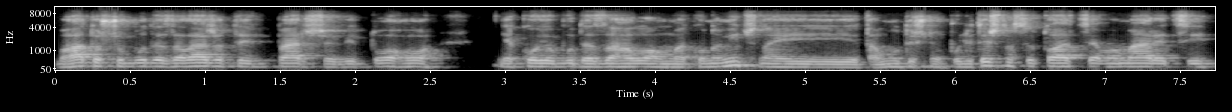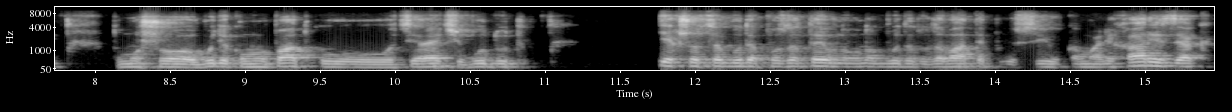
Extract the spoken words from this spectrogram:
багато що буде залежати перше від того, якою буде загалом економічна і там внутрішньополітична ситуація в Америці, тому що в будь-якому випадку ці речі будуть Якщо це буде позитивно, воно буде додавати плюсів Камалі Харріс як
